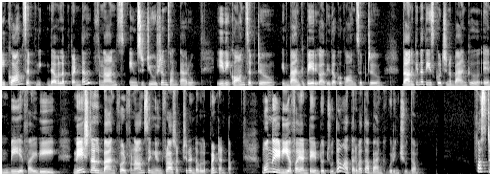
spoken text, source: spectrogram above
ఈ కాన్సెప్ట్ని డెవలప్మెంటల్ ఫినాన్స్ ఇన్స్టిట్యూషన్స్ అంటారు. ఇది కాన్సెప్ట్ ఇది బ్యాంక్ పేరు కాదు ఇది ఒక కాన్సెప్ట్ దాని కింద తీసుకొచ్చిన bank NBFID national bank for financing infrastructure and development అంటాం. ముందు ఈ డిఎఫ్ఐ అంటే ఏంటో చూద్దాం ఆ తర్వాత ఆ బ్యాంకు గురించి చూద్దాం. ఫస్ట్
